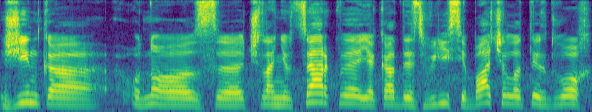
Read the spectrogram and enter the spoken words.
жінка одного з е, членів церкви, яка десь в лісі бачила тих двох.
